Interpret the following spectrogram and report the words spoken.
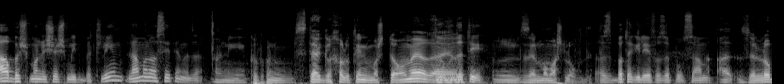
486 מתבטלים? למה לא עשיתם את זה? אני קודם כל מסתייג לחלוטין ממה שאתה אומר. זה אה, עובדתי. זה ממש לא עובדתי. אז בוא תגיד לי איפה זה פורסם. זה לא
